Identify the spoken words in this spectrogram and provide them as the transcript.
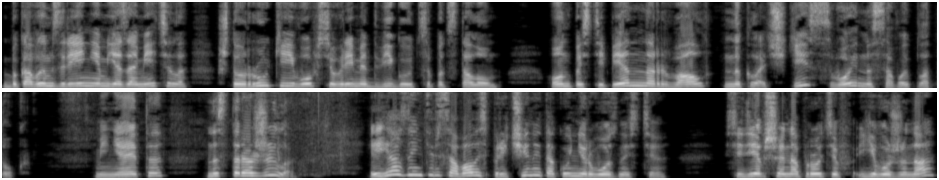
Боковым зрением я заметила, что руки его все время двигаются под столом. Он постепенно рвал на клочки свой носовой платок. Меня это насторожило, и я заинтересовалась причиной такой нервозности. Сидевшая напротив его жена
